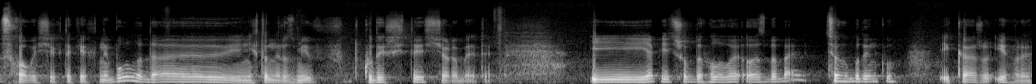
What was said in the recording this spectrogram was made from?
сховищ як таких не було, да, і ніхто не розумів, куди ж йти, що робити. І я підійшов до голови ОСББ цього будинку і кажу: Ігоре,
